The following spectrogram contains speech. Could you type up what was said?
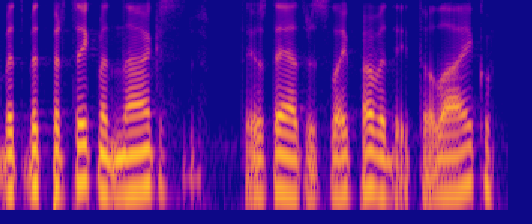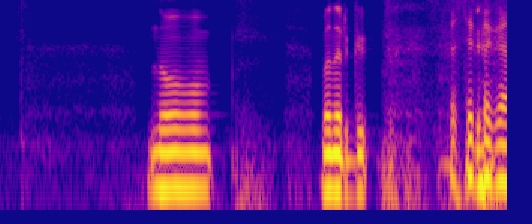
bet, bet par cik man nākas tajos teātros pavadīt to laiku. Nu, man ir. tas ir tā kā,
